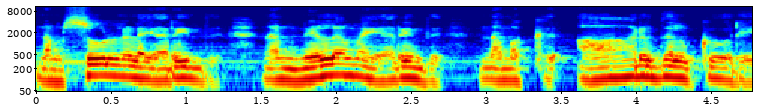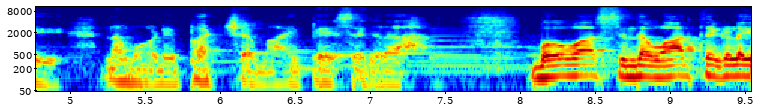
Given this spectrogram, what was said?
நம் சூழ்நிலை அறிந்து நம் நிலைமை அறிந்து நமக்கு ஆறுதல் கூறி நம்முடைய பட்சமாய் பேசுகிறார். போவாஸ் இந்த வார்த்தைகளை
